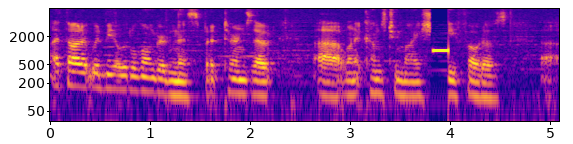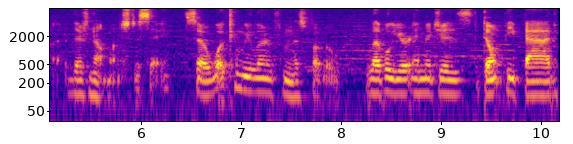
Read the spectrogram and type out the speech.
I thought it would be a little longer than this, but it turns out uh, when it comes to my shitty photos, uh, there's not much to say. So what can we learn from this photo? Level your images, don't be bad,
